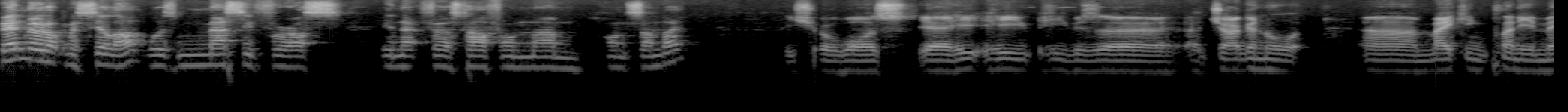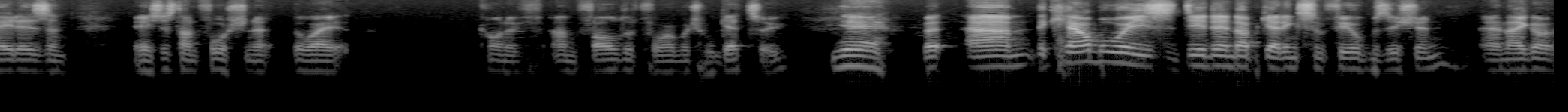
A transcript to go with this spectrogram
Ben Murdoch Masila was massive for us in that first half on um, on Sunday. He sure was. Yeah, he he, he was a, a juggernaut, um, making plenty of meters, and it's just unfortunate the way it kind of unfolded for him, which we'll get to. Yeah, But um, the Cowboys did end up getting some field position, and they got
